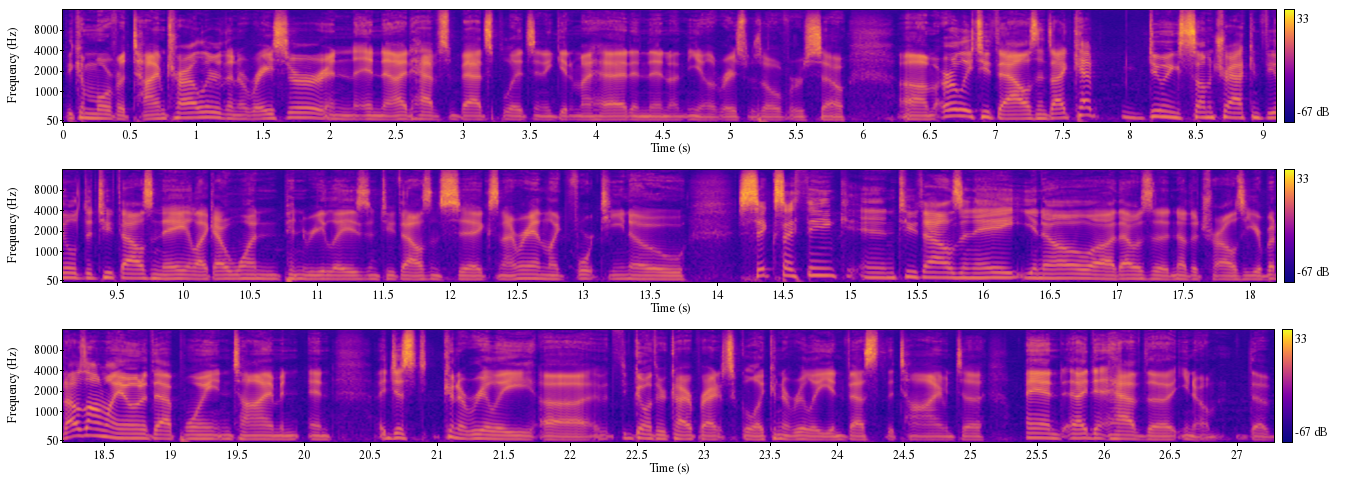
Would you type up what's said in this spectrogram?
becoming more of a time trialer than a racer, and and I'd have some bad splits and it'd get in my head, and then you know the race was over. So um, early 2000s, I kept doing some track and field to 2008. Like I won Penn Relays in 2006, and I ran like 1406, I think, in 2008. You know uh, that was another trials year, but I was on my own at that point in time, and and I just couldn't really uh, going through chiropractic school. I couldn't really invest the time to, and didn't have the you know the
